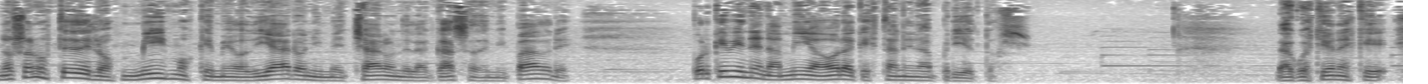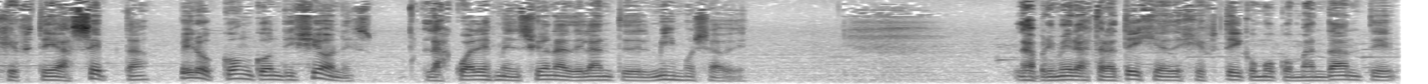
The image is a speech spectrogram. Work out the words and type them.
¿no son ustedes los mismos que me odiaron y me echaron de la casa de mi padre? ¿Por qué vienen a mí ahora que están en aprietos? La cuestión es que Jefté acepta, pero con condiciones, las cuales menciona delante del mismo Yahvé. La primera estrategia de Jefté como comandante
